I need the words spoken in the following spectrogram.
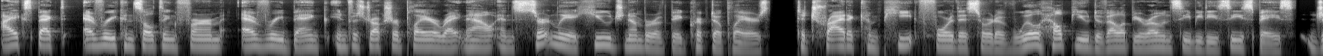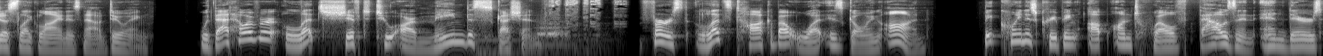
I expect every consulting firm, every bank infrastructure player right now, and certainly a huge number of big crypto players to try to compete for this sort of will help you develop your own CBDC space, just like Line is now doing. With that, however, let's shift to our main discussion. First, let's talk about what is going on. Bitcoin is creeping up on 12,000, and there's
